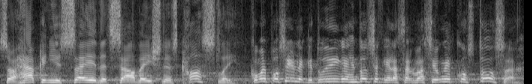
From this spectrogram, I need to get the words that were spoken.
So, how can you say that salvation is costly? ¿Cómo es posible que tú digas entonces que la salvación es costosa?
